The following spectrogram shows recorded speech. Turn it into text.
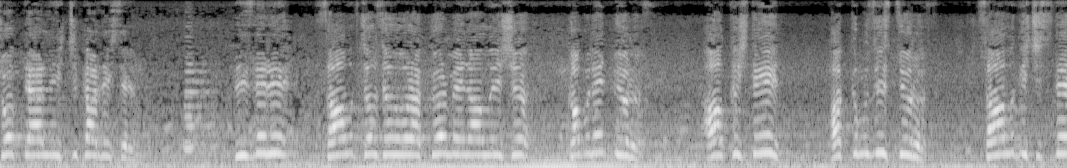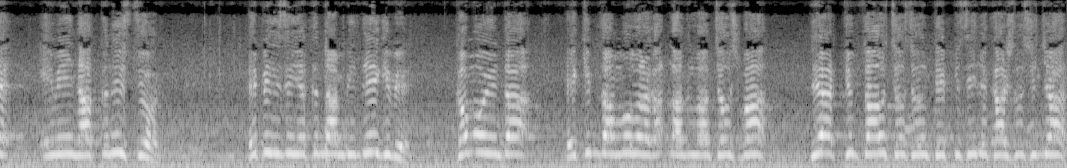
çok değerli işçi kardeşlerim. Bizleri sağlık çalışanı olarak görmeyen anlayışı kabul etmiyoruz. Alkış değil, hakkımızı istiyoruz. Sağlık işçisi de emeğin hakkını istiyor. Hepinizin yakından bildiği gibi kamuoyunda hekim zammı olarak adlandırılan çalışma diğer tüm sağlık çalışanının tepkisiyle karşılaşınca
